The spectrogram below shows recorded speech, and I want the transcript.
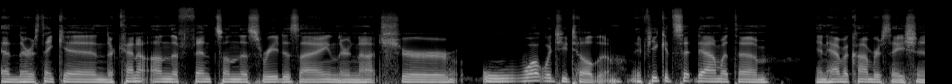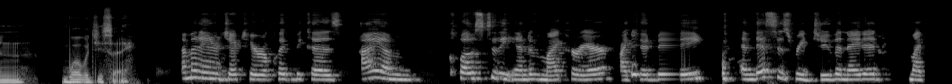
and they're thinking they're kind of on the fence on this redesign. They're not sure. What would you tell them if you could sit down with them and have a conversation? What would you say? I'm going to interject here real quick because I am close to the end of my career. I could be. And this has rejuvenated my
